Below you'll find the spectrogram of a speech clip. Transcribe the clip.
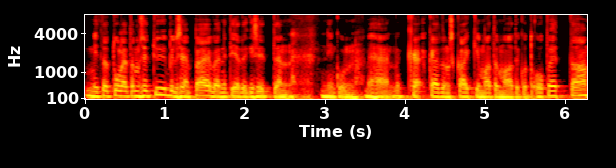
mitä tulee tämmöiseen tyypilliseen päivään, niin tietenkin sitten niin kun mehän kä- käytännössä kaikki matemaatikot opettaa.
